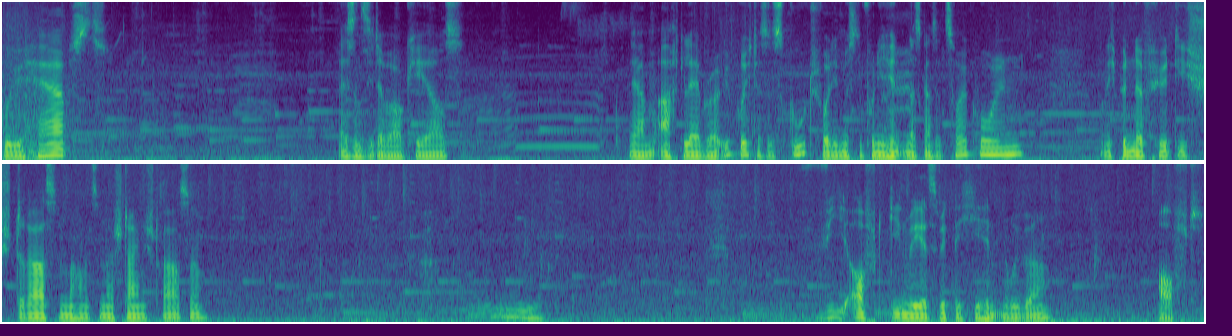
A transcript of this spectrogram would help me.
Frühherbst. Essen sieht aber okay aus. Wir haben acht Laborer übrig, das ist gut, weil die müssen von hier hinten das ganze Zeug holen. Und ich bin dafür, die Straße machen wir zu einer Steinstraße. Wie oft gehen wir jetzt wirklich hier hinten rüber? Oft.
